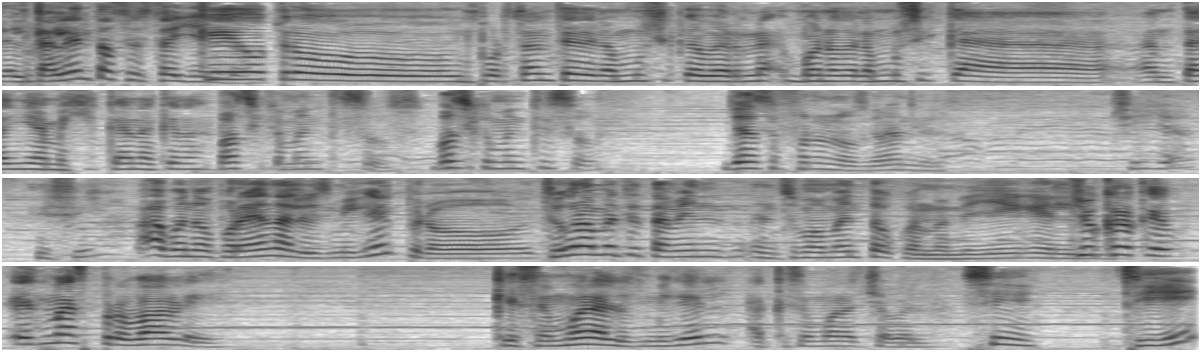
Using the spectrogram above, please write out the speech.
el talento se está yendo. ¿Qué otro importante de la música verna bueno, de la música antaña mexicana queda? Básicamente esos, básicamente eso. Ya se fueron los grandes. Sí, ya. Sí, sí. Ah, bueno, por ahí anda Luis Miguel, pero seguramente también en su momento cuando le llegue el... Yo creo que es más probable que se muera Luis Miguel a que se muera Chabelo. Sí. ¿Sí?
